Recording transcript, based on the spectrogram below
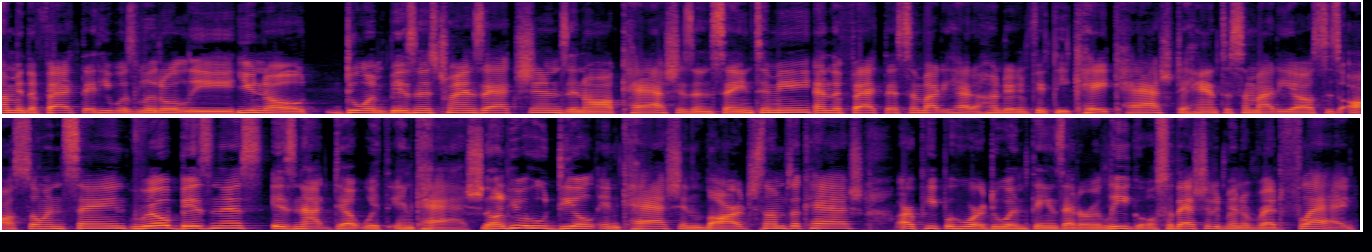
I mean, the fact that he was literally, you know, doing business transactions in all cash is insane to me. And the fact that somebody had 150K cash to hand to somebody else is also insane. Real business is not dealt with in cash. The only people who deal in cash in large sums of cash are people who are doing things that are illegal. So that should have been a red flag.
